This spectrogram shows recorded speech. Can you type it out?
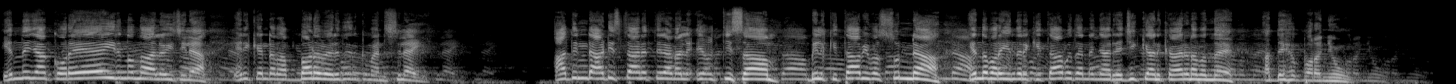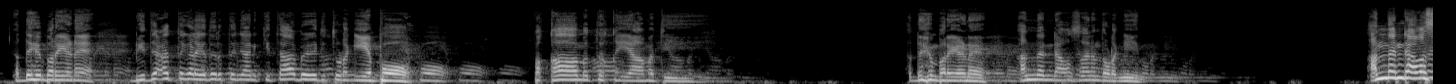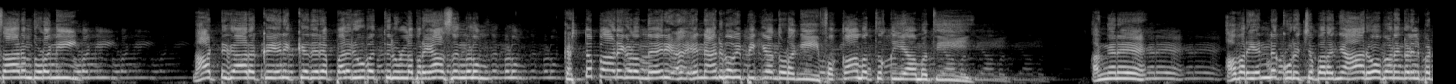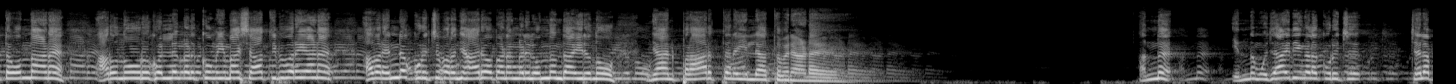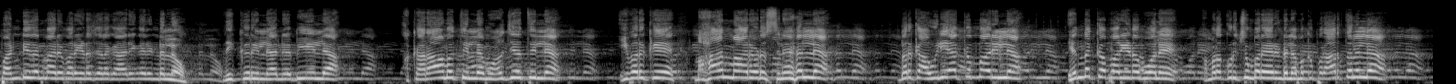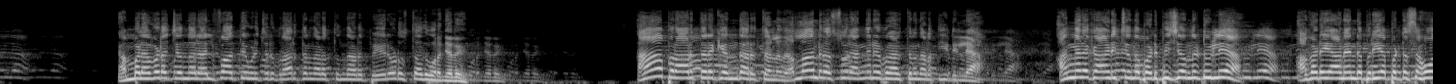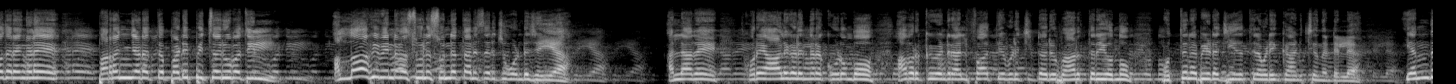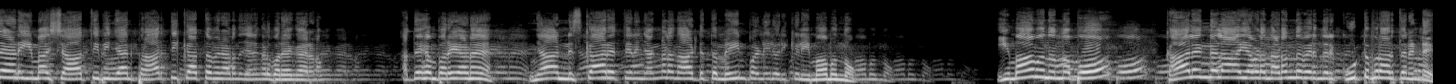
എന്ന് ഞാൻ കുറേ ഇരുന്നൊന്നും ആലോചിച്ചില്ല. എനിക്ക് എന്റെ റബ്ബാണ് വരുന്നത് എനിക്ക് മനസ്സിലായി. അതിന്റെ അടിസ്ഥാനത്തിലാണ് അൽ ബിൽ കിതാബി വസുന്ന എന്ന് പറയുന്ന ഒരു കിതാബ് തന്നെ ഞാൻ രചിക്കാൻ കാരണമെന്ന് അദ്ദേഹം പറഞ്ഞു. അദ്ദേഹം പറയണേ വിദഗ്ധകളെ എതിർത്ത് ഞാൻ കിതാബ് എഴുതി തുടങ്ങിയപ്പോ അദ്ദേഹം പറയണേ അന്ന് എന്റെ അവസാനം തുടങ്ങി. അന്ന് എന്റെ അവസാനം തുടങ്ങി. നാട്ടുകാരൊക്കെ എനിക്കെതിരെ പല രൂപത്തിലുള്ള പ്രയാസങ്ങളും കഷ്ടപ്പാടുകളും നേരി എന്നെ അനുഭവിപ്പിക്കാൻ തുടങ്ങി. ഫക്കാമത്ത് കിയാമത്തി അങ്ങനെ അവർ എന്നെ കുറിച്ച് പറഞ്ഞ ആരോപണങ്ങളിൽപ്പെട്ട ഒന്നാണ് അറുന്നൂറ് കൊല്ലങ്ങൾക്കും ഇമാ ഷാത്തിബ് പറയാണ്. അവർ എന്നെ കുറിച്ച് പറഞ്ഞ ആരോപണങ്ങളിൽ ഒന്നെന്തായിരുന്നു? ഞാൻ പ്രാർത്ഥനയില്ലാത്തവനാണ്. അന്ന് ഇന്ന് മുജാഹിദീങ്ങളെ കുറിച്ച് ചില പണ്ഡിതന്മാർ പറയുന്ന ചില കാര്യങ്ങളുണ്ടല്ലോ. നിക്കറില്ല നബിയില്ല കറാമത്തില്ല മോചത്തില്ല ഇവർക്ക് മഹാന്മാരോട് സ്നേഹമില്ല. ഇവർക്ക് ഔലിയാക്കന്മാരില്ല എന്നൊക്കെ പറയണ പോലെ നമ്മളെ കുറിച്ചും പറയാറുണ്ടല്ലോ നമുക്ക് പ്രാർത്ഥനയില്ല. നമ്മൾ എവിടെ ചെന്നാൽ അൽഫാത്തെ വിളിച്ചൊരു പ്രാർത്ഥന നടത്തുന്നതാണ് പേരോട് ഉസ്താദ് പറഞ്ഞത്. ആ പ്രാർത്ഥനയ്ക്ക് എന്താ അർത്ഥമുള്ളത്? അള്ളാഹു റസൂൽ അങ്ങനെ പ്രാർത്ഥന നടത്തിയിട്ടില്ല. അങ്ങനെ കാണിച്ചെന്ന് പഠിപ്പിച്ചു തന്നിട്ടില്ല. അവിടെയാണ് എന്റെ പ്രിയപ്പെട്ട സഹോദരങ്ങളെ പറഞ്ഞെടുത്ത് പഠിപ്പിച്ച രൂപത്തിൽ അള്ളാഹുവിന്റെ റസൂൽ സുന്നത്തനുസരിച്ച് കൊണ്ട് ചെയ്യുക അല്ലാതെ കുറെ ആളുകൾ ഇങ്ങനെ കൂടുമ്പോൾ അവർക്ക് വേണ്ടി ഒരു അൽഫാത്തിയെ വിളിച്ചിട്ട് ഒരു പ്രാർത്ഥനയൊന്നും മുത്തനബിയുടെ ജീവിതത്തിൽ എവിടെയും കാണിച്ചു തന്നിട്ടില്ല. എന്താണ് ഇമാ ഷാത്തിബി ഞാൻ പ്രാർത്ഥിക്കാത്തവനാണെന്ന് ജനങ്ങൾ പറയാൻ കാരണം? അദ്ദേഹം പറയാണ് ഞാൻ നിസ്കാരത്തിന് ഞങ്ങളുടെ നാട്ടിലത്തെ മെയിൻ പള്ളിയിൽ ഒരിക്കൽ ഇമാമെന്നോ? ഇമാമ നിന്നപ്പോ കാലങ്ങളായി അവിടെ നടന്നു വരുന്ന ഒരു കൂട്ടുപ്രാർത്ഥന ഉണ്ട്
